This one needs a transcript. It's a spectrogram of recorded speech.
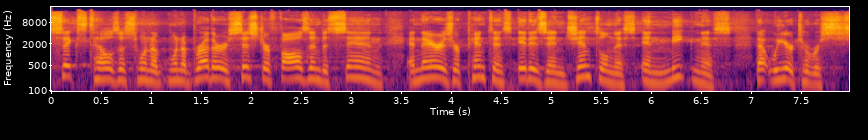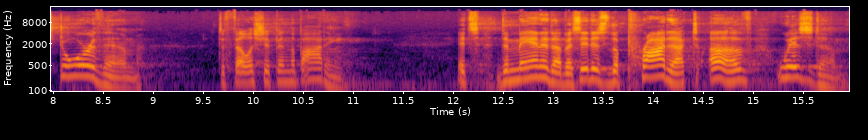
6 tells us when a, when a brother or sister falls into sin and there is repentance, it is in gentleness and meekness that we are to restore them to fellowship in the body. It's demanded of us, it is the product of wisdom.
